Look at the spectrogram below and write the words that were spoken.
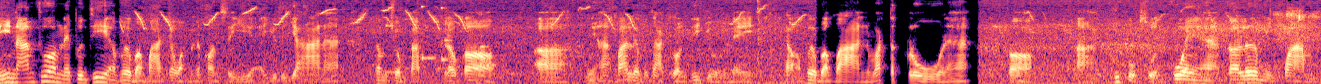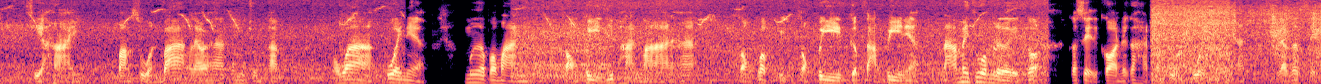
นี่น้ำท่วมในพื้นที่อำเภอบางบานจังหวัดพระนครศรีอยุธยานะฮะท่านผู้ชมครับแล้วก็นี่ฮะบ้านเรือนประชาชนที่อยู่ในแถวอำเภอบางบานวัดตะกรูนะฮะก็ที่ปลูกสวนกล้วยฮะก็เริ่มมีความเสียหายบางส่วนบ้างแล้วนะฮะท่านผู้ชมครับ เพราะว่ากล้วยเนี่ยเมื่อประมาณ 2 ปีที่ผ่านมานะฮะสองกว่าปีสองปีเกือบสามปีเนี่ยน้ำไม่ท่วมเลย ก็เกษตรกรเนี่ยก็หันมาปลูกกล้วยนะฮะแล้วก็เสร็จ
